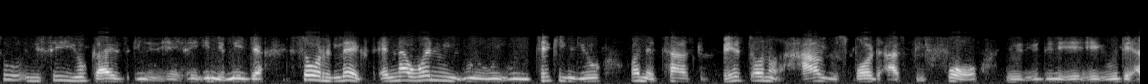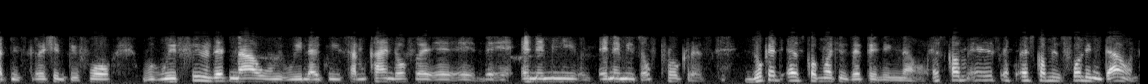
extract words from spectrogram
so we see you guys in, in the media so relaxed, and now when we we we taking you on a task based on how you spoiled us before with the, administration before, we feel that now we, we like we some kind of uh, enemy enemies of progress. Look at Eskom, what is happening now. Eskom, Eskom is falling down.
